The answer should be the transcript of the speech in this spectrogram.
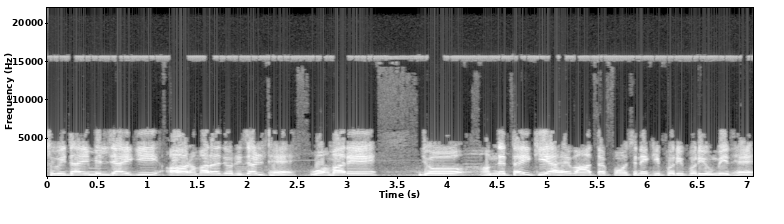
सुविधाएँ मिल जाएगी और हमारा जो रिज़ल्ट है, वो हमारे जो हमने तय किया है वहाँ तक पहुँचने की पूरी पूरी उम्मीद है।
